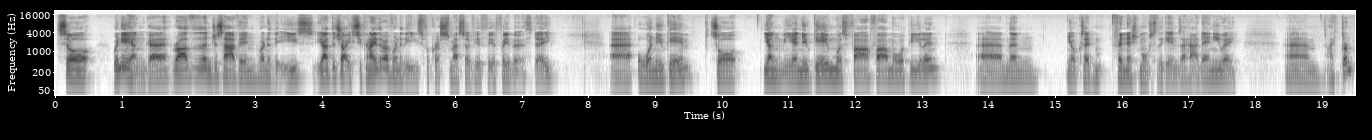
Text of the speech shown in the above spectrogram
So, when you're younger, rather than just having one of these, you had the choice. You can either have one of these for Christmas or for your, for your birthday, uh, or a new game. So young me, a new game was far, far more appealing um, than, you know, because I've finished most of the games I had anyway. Um, I don't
